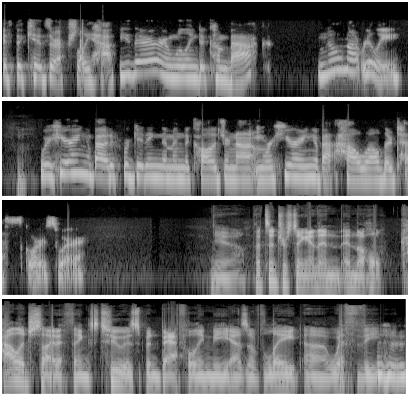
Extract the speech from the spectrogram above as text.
If the kids are actually happy there and willing to come back? No, not really. Hmm. We're hearing about if we're getting them into college or not, and we're hearing about how well their test scores were. Yeah, that's interesting. And then and the whole college side of things too has been baffling me as of late uh, with the mm-hmm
